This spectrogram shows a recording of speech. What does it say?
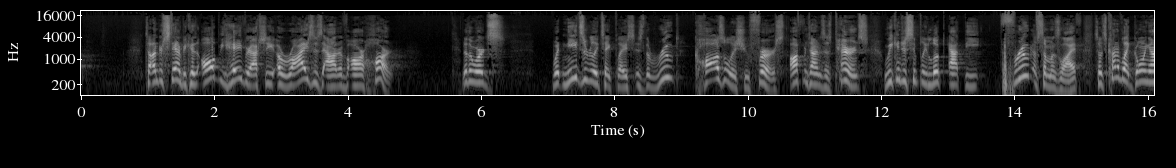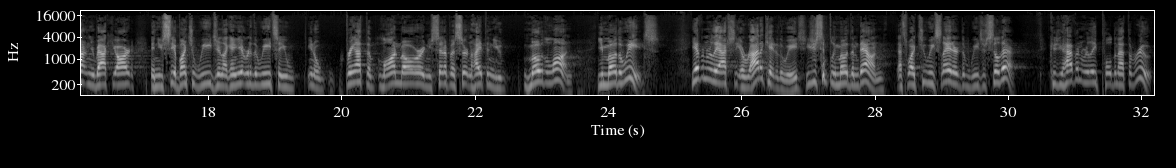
To understand, because all behavior actually arises out of our heart. In other words, what needs to really take place is the root causal issue first. Oftentimes, as parents, we can just simply look at the fruit of someone's life. So it's kind of like going out in your backyard and you see a bunch of weeds, and you're like, I get rid of the weeds. So you, you know, bring out the lawnmower and you set up a certain height and you mow the lawn. You mow the weeds. You haven't really actually eradicated the weeds, you just simply mowed them down. That's why two weeks later, the weeds are still there because you haven't really pulled them at the root.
